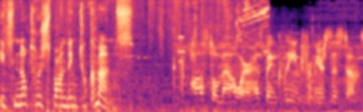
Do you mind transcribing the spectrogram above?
It's not responding to commands. Hostile malware has been cleaned from your systems.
